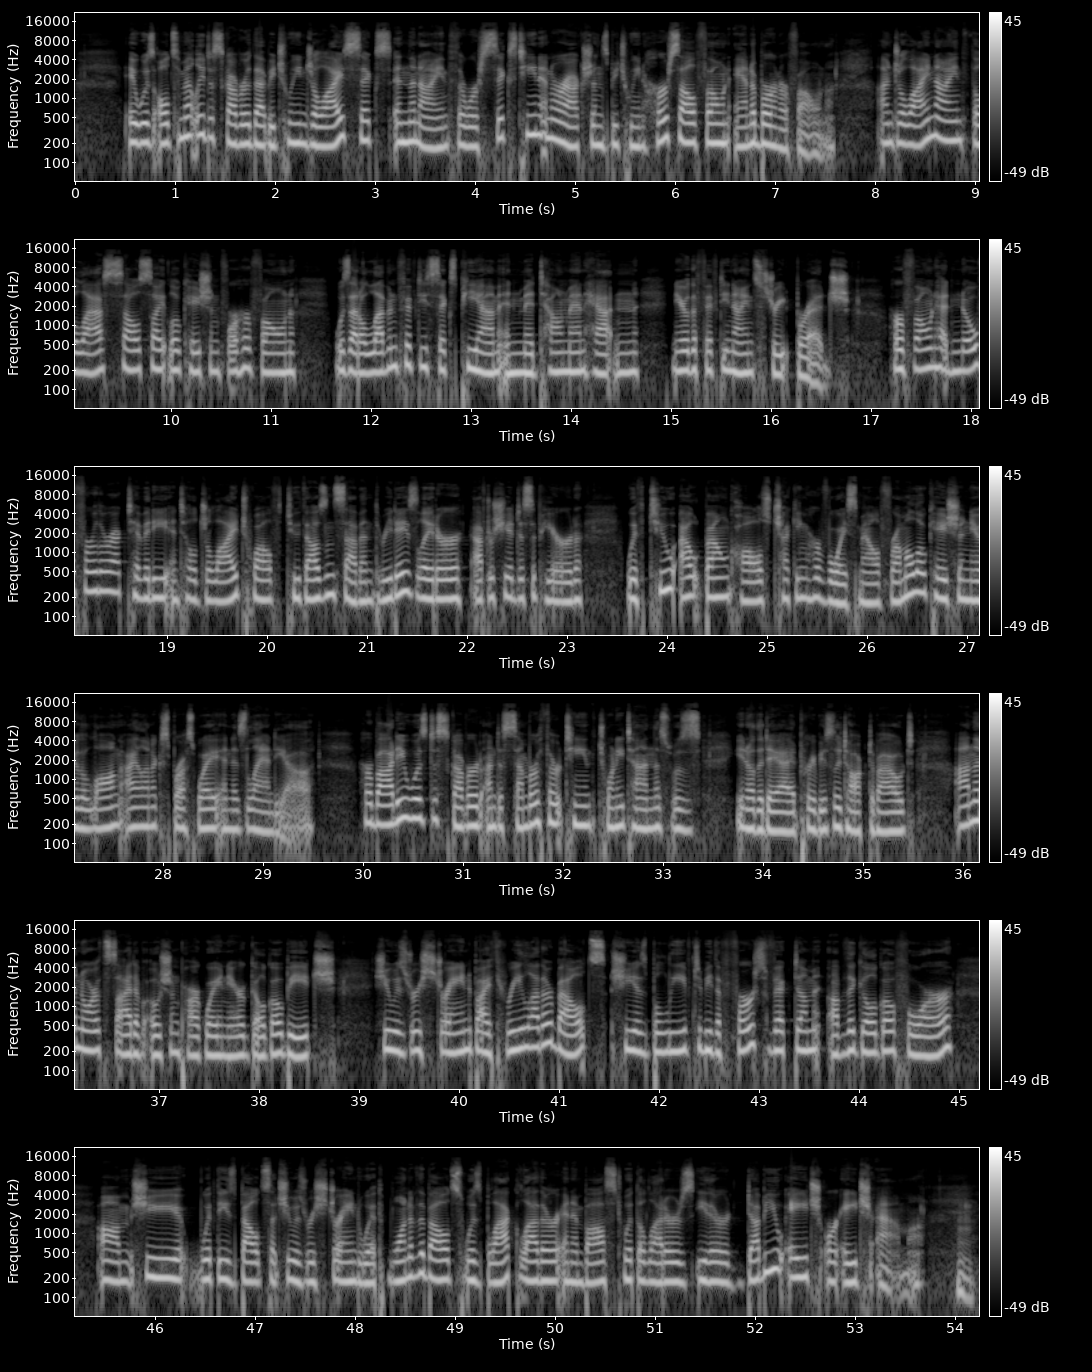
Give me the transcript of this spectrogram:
It was ultimately discovered that between July 6th and the 9th, there were 16 interactions between her cell phone and a burner phone. On July 9th, the last cell site location for her phone was at 11:56 p.m. in Midtown Manhattan near the 59th Street Bridge. Her phone had no further activity until July 12, 2007, 3 days later after she had disappeared, with two outbound calls checking her voicemail from a location near the Long Island Expressway in Islandia. Her body was discovered on December 13th, 2010. This was, you know, the day I had previously talked about, on the north side of Ocean Parkway near Gilgo Beach. She was restrained by three leather belts. She is believed to be the first victim of the Gilgo Four. Um, she, with these belts that she was restrained with, one of the belts was black leather and embossed with the letters either WH or HM.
